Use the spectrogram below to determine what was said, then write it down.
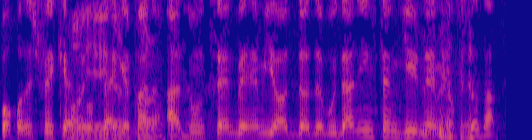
با خودش فکر کرده. گفته اگه من می‌کنه. از اون سن بهم یاد داده بودن این سن گیر نمیافتادم.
